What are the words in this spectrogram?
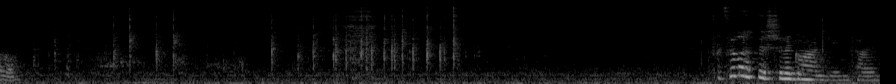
Oh. I feel like this should have gone on game time.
